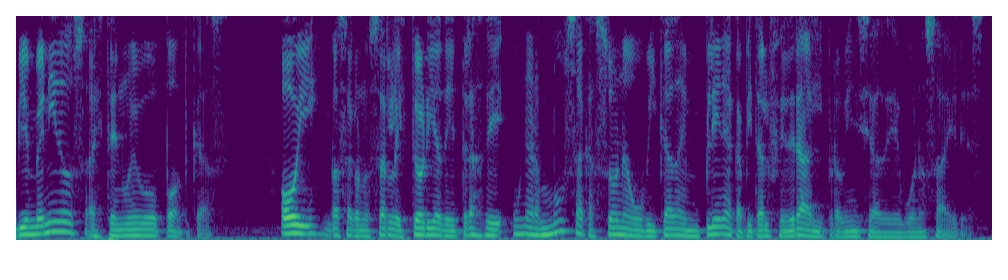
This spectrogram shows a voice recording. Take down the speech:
Bienvenidos a este nuevo podcast. Hoy vas a conocer la historia detrás de una hermosa casona ubicada en plena capital federal, provincia de Buenos Aires.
